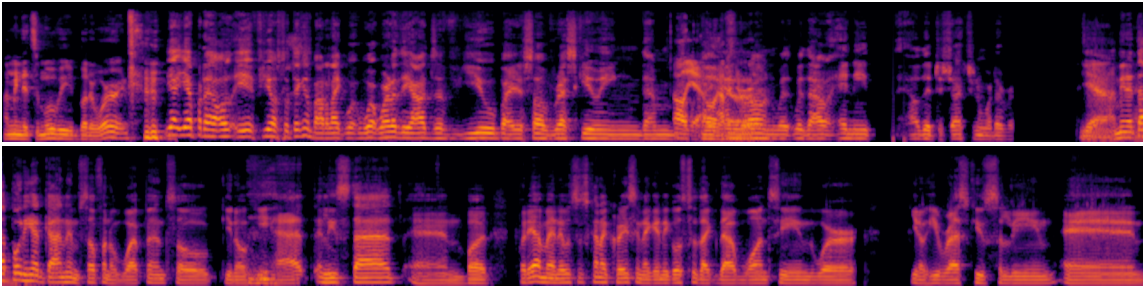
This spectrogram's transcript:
I mean, it's a movie, but it worked. yeah, yeah, but I, if you also think about it, like, what, what are the odds of you by yourself rescuing them Oh, yeah. uh, Oh, on your absolutely. own with, without any other distraction or whatever? Yeah, Yeah. I mean, at that point, he had gotten himself on a weapon, so you know he had at least that. And but but yeah, man, it was just kind of crazy. And again, it goes to like that one scene where you know he rescues Selena, and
